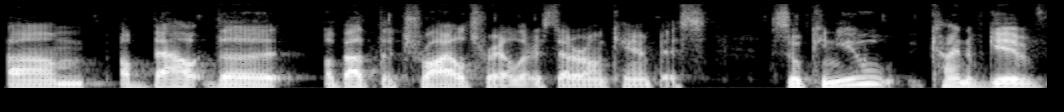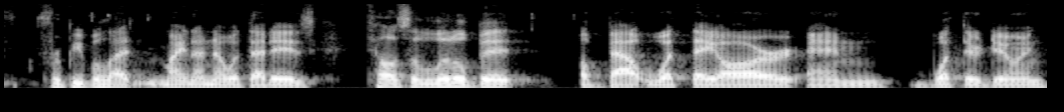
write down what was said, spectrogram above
um, about the about the trial trailers that are on campus. So can you kind of give for people that might not know what that is, tell us a little bit about what they are and what they're doing?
